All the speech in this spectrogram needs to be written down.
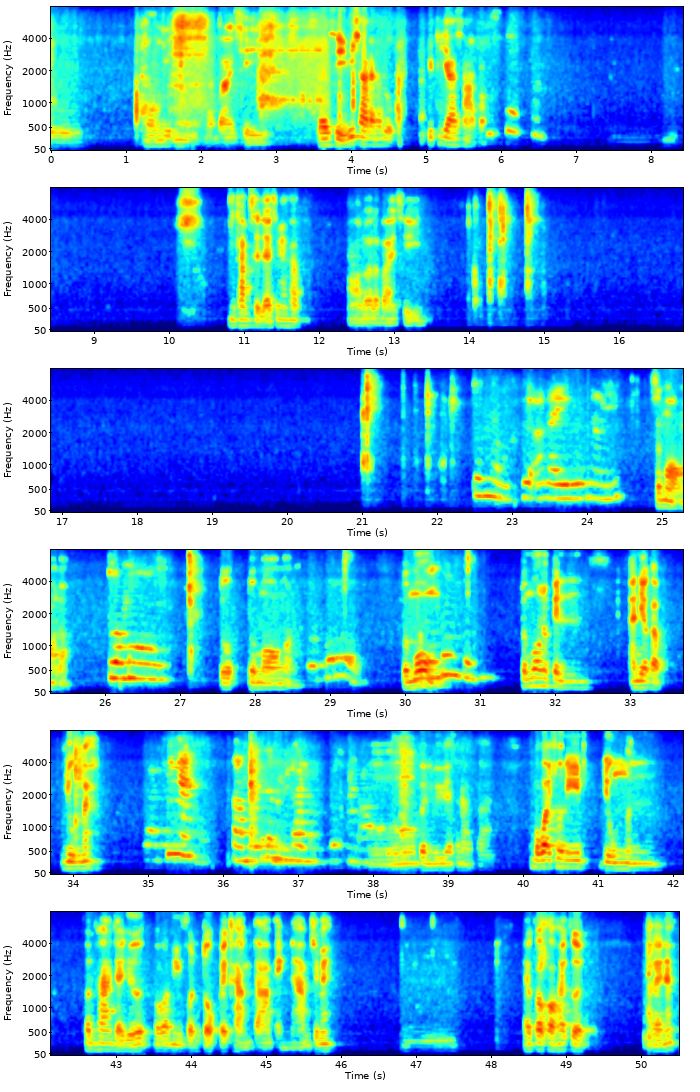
ดูน้องอยู่นี่ระบายสีระบายสีวิชาอะไรครับลูกวิทยาศาสตร์บอกทำเสร็จแล้วใช่ไหมครับอ๋อรอระบายสีตัวหนูคืออะไรรู้ไหมสมองเหรอ ตัวโมงตัวตัวมองเหรอ ตัวโม่งตัวโมงตัวตัวโม่งนั่นเป็นอันเดียวกับยุงไหมนี่ไงต่อมาจะมีการอ๋อเป็นวิวัฒนาการบอกว่าช่วงนี้ยุงมันค่อนข้างจะเยอะ เพราะว่ามีฝนตกไปขังตามแอ่งน้ำใช่ไหมอืมแล้วก็ขอให้เกิดอะไรนะ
